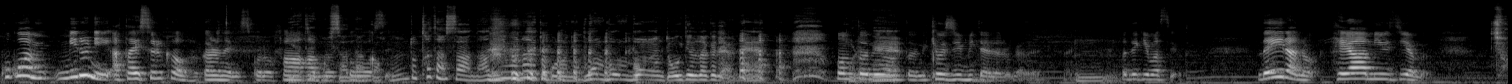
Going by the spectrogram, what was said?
ここは見るに値するかは分からないです。このファーハムでもさなんかコース本当たださ何にもないところにボンボンボンって置いてるだけだよね、本当に、ね。本当に。巨人みたいなのがね、はいうん、まあできますよレイラのヘアミュージアム。ちょっ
